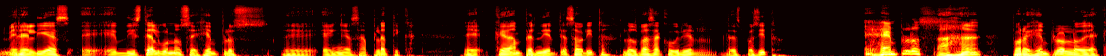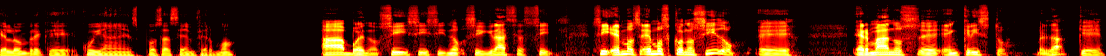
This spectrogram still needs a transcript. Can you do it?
mire, Elías, eh, eh, diste algunos ejemplos en esa plática. Eh, quedan pendientes ahorita. ¿Los vas a cubrir despuesito? ¿Ejemplos? Ajá. Por ejemplo, lo de aquel hombre que cuya esposa se enfermó. Ah, bueno, sí, sí, sí, no, sí, gracias, sí. Sí, hemos, hemos conocido eh, hermanos eh, en Cristo, ¿verdad? Que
